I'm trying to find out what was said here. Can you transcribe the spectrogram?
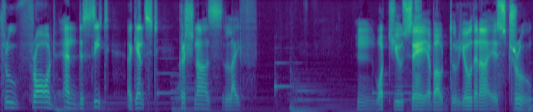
through fraud and deceit against Krishna's life. Hmm, what you say about Duryodhana is true.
